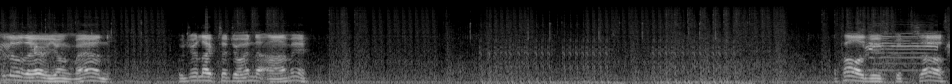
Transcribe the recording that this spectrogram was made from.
Hello there, young man. Would you like to join the army? Apologies, good uh, sir.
